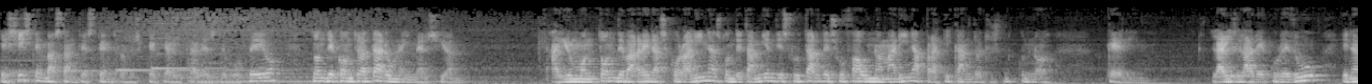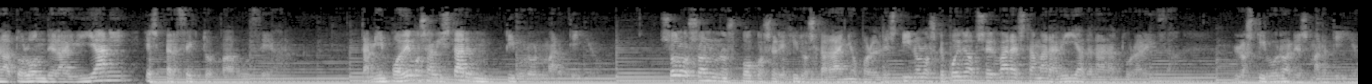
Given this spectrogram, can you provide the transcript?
Existen bastantes centros especializados de buceo donde contratar una inmersión. Hay un montón de barreras coralinas donde también disfrutar de su fauna marina practicando snorkeling. La isla de Curedú, en el atolón de la Ivillani, es perfecto para bucear. También podemos avistar un tiburón martillo. Solo son unos pocos elegidos cada año por el destino los que pueden observar esta maravilla de la naturaleza, los tiburones martillo.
